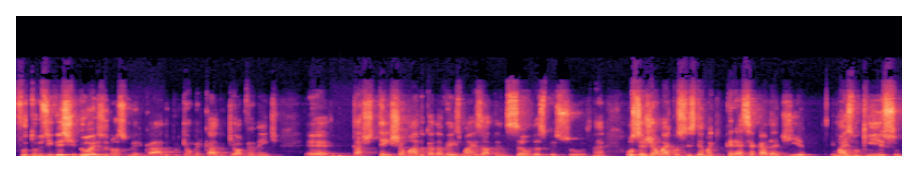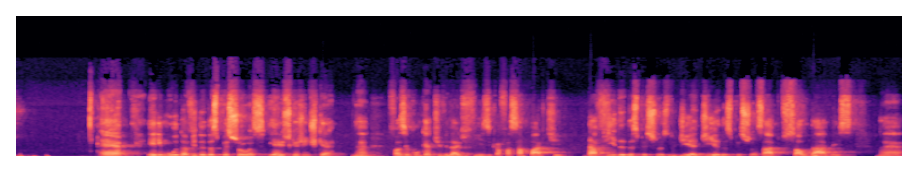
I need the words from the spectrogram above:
futuros investidores do nosso mercado, porque é um mercado que, obviamente, é, tá, tem chamado cada vez mais a atenção das pessoas, né? Ou seja, é um ecossistema que cresce a cada dia, e mais do que isso, é, ele muda a vida das pessoas. E é isso que a gente quer, né? Fazer com que a atividade física faça parte da vida das pessoas, do dia a dia das pessoas. Hábitos saudáveis, né?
